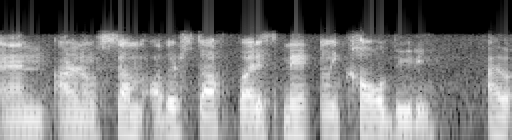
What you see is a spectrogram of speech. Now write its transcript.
and I don't know some other stuff, but it's mainly Call of Duty. I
